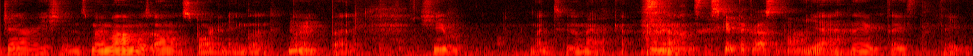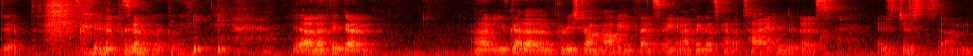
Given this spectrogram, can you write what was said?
generations. My mom was almost born in England, Hmm. but, but she went to America. So, skipped across the pond. yeah, they, they, they it pretty So- quickly. Yeah, and I think uh, uh, you've got a pretty strong hobby in fencing, and I think that's kind of tied into this. Is just um,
